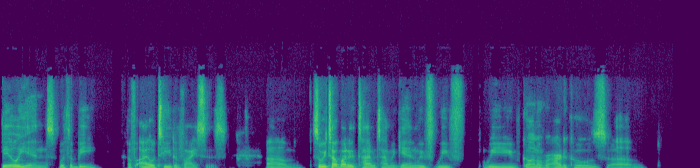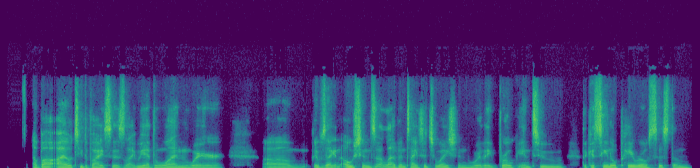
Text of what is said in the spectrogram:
billions with a B of IoT devices. Um, so we talk about it time and time again. We've we've we've gone over articles um, about IoT devices. Like we had the one where um, it was like an Ocean's Eleven type situation where they broke into the casino payroll system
